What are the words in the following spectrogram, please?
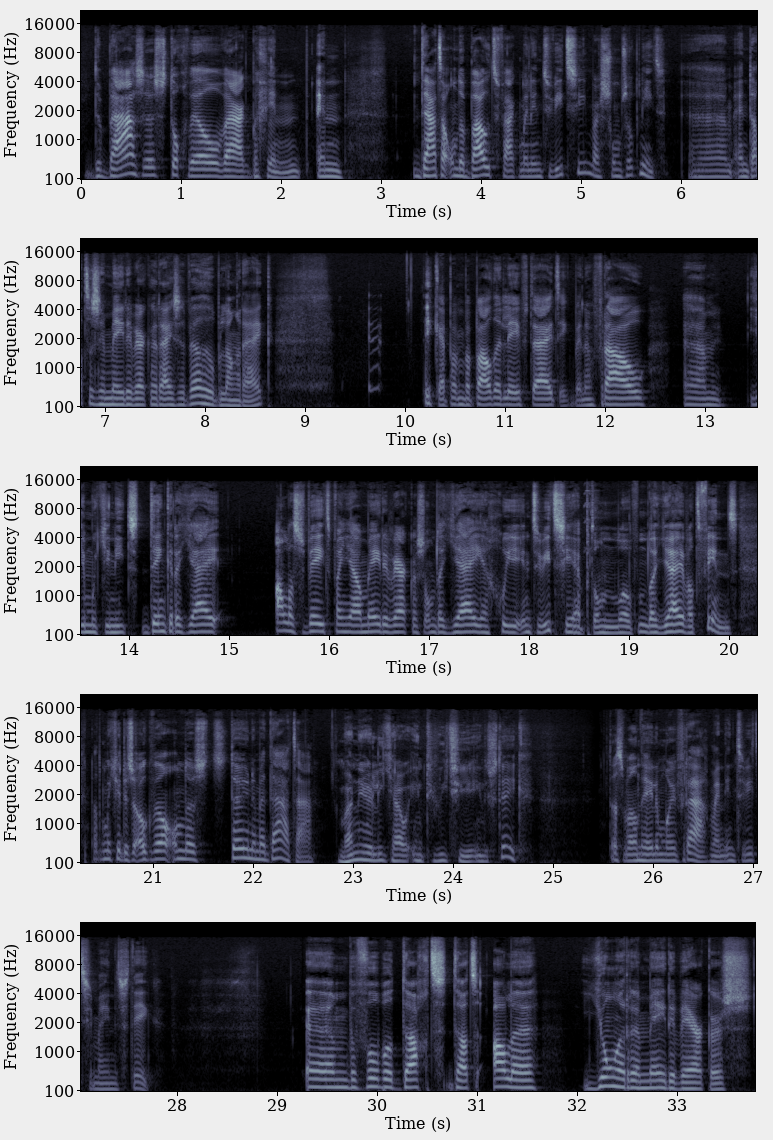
de basis toch wel waar ik begin. En data onderbouwt vaak mijn intuïtie, maar soms ook niet. Ehm, en dat is in medewerkerreizen wel heel belangrijk. Ik heb een bepaalde leeftijd, ik ben een vrouw. Ehm, je moet je niet denken dat jij alles weet van jouw medewerkers omdat jij een goede intuïtie hebt, om- of omdat jij wat vindt. Dat moet je dus ook wel ondersteunen met data. Wanneer liet jouw intuïtie je in de steek? Dat is wel een hele mooie vraag. Mijn intuïtie mij in de steek. Ehm, bijvoorbeeld dacht dat alle jongere medewerkers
